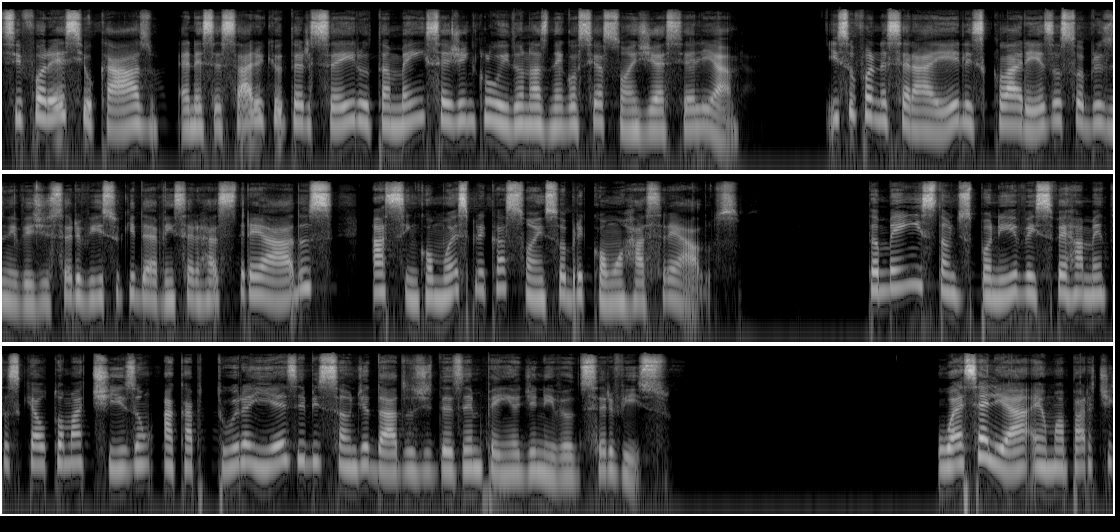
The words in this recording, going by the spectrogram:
Se for esse o caso, é necessário que o terceiro também seja incluído nas negociações de SLA. Isso fornecerá a eles clareza sobre os níveis de serviço que devem ser rastreados, assim como explicações sobre como rastreá-los. Também estão disponíveis ferramentas que automatizam a captura e exibição de dados de desempenho de nível de serviço. O SLA é uma parte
